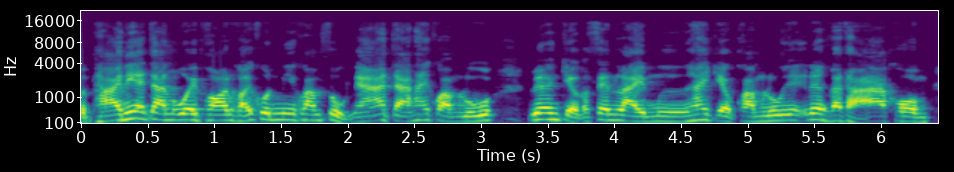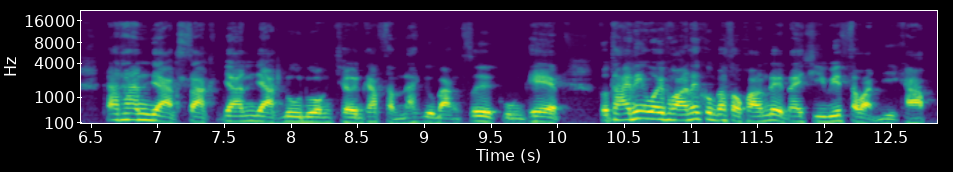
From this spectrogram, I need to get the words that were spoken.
สุดท้ายนี้อาจารย์อวยพรขอให้คุณมีความสุขนะ อาจารย์ให้ความรู้เรื่องเกี่ยวกับเส้นลายมือ ให้เกี่ยวกับความรู้เรื่องคาถาอาคม ถ้าท่านอยากสักยันอยากดูดวงเชิญครับสำนักอยู่บางซื่อกรุงเทพสุดท้ายนี้อวยพรให้คุณประสบความสำเร็จในชีวิตสวัสดีครับ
